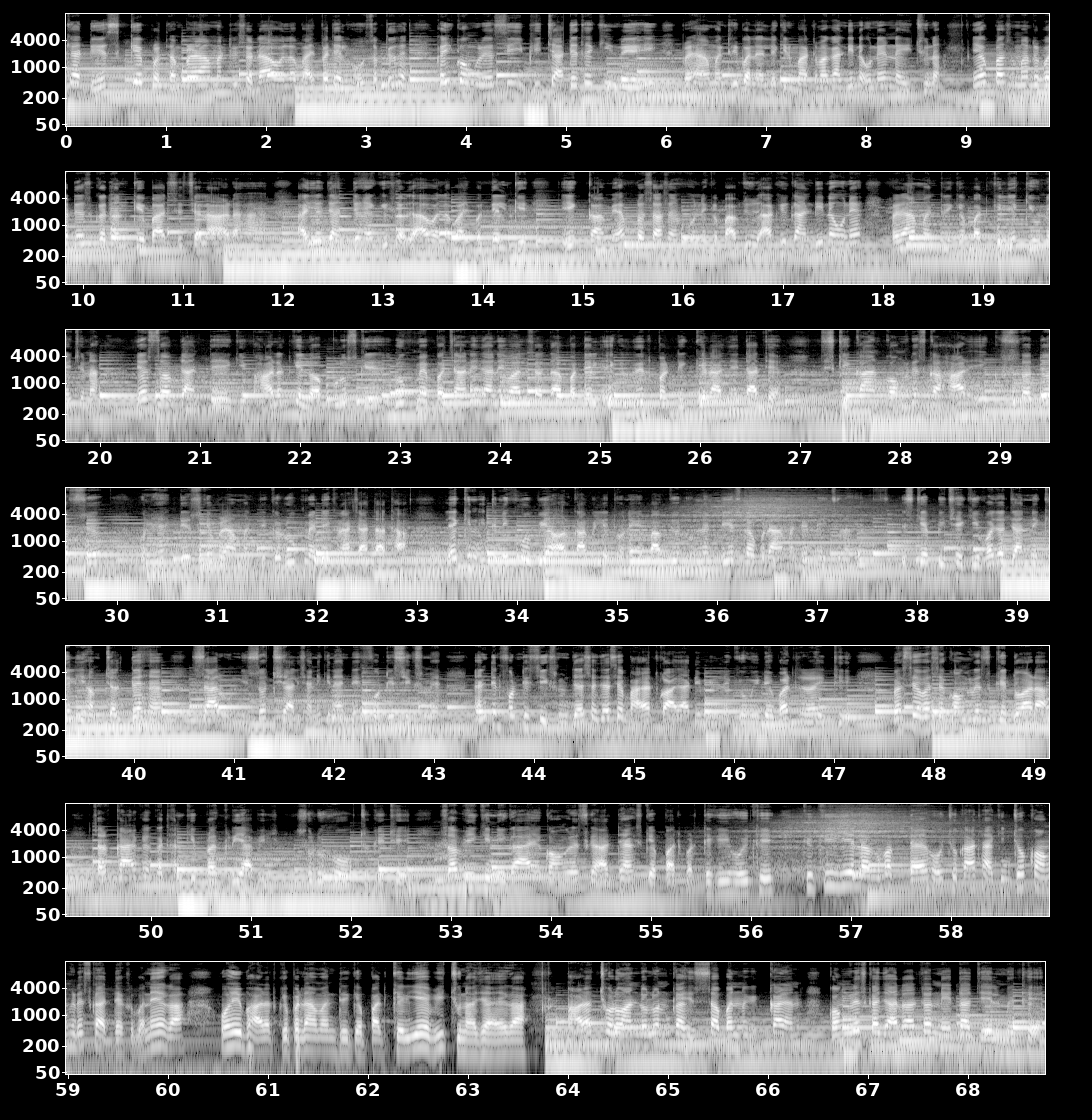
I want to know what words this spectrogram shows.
क्या देश के प्रथम प्रधानमंत्री सरदार वल्लभ भाई पटेल हो सकते थे? कई कांग्रेसी भी चाहते थे कि वे ही प्रधानमंत्री बने, लेकिन महात्मा गांधी ने उन्हें नहीं चुना। यह प्रश्न मध्य प्रदेश गठन के बाद से चला आ रहा है। आइए जानते हैं कि सरदार वल्लभ भाई पटेल के एक कामयाब प्रशासन होने के बावजूद आखिर गांधी ने उन्हें प्रधानमंत्री के पद के लिए क्यों नहीं चुना? यह सब जानते हैं कि भारत के लौह पुरुष के रूप में पहचाने जाने वाले सरदार पटेल एक रेत प्रतीक के राजनेता थे, जिसके कारण कांग्रेस का हर एक सदस्य उन्हें देश के प्रधानमंत्री के रूप में देखना चाहता था। लेकिन इतनी खूबियाँ और काबिलियत होने के बावजूद उन्हें देश का प्रधानमंत्री नहीं चुना इसके पीछे की वजह जानने के लिए हम चलते हैं साल 1946 यानी कि 1946 में। 1946 में जैसे जैसे भारत को आज़ादी मिलने की उम्मीदें बढ़ रही थी, वैसे वैसे कांग्रेस के द्वारा सरकार के गठन की प्रक्रिया भी शुरू हो चुकी थी। सभी की निगाहें कांग्रेस के अध्यक्ष के पद पर टिकी हुई थी, क्योंकि ये लगभग तय हो चुका था कि जो कांग्रेस का अध्यक्ष बनेगा, वही भारत के प्रधानमंत्री के पद के लिए भी चुना जाएगा। भारत छोड़ो आंदोलन का हिस्सा बनने के कारण कांग्रेस का ज़्यादातर नेता जेल में थे।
